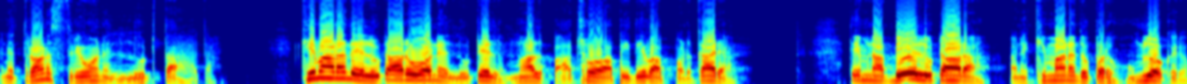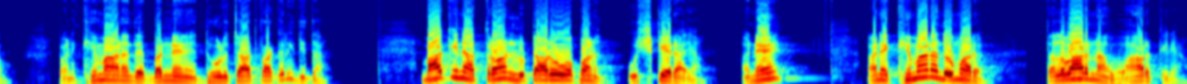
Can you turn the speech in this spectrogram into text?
અને ત્રણ સ્ત્રીઓને લૂંટતા હતા. ખીમાણંદે લૂંટારોઓને લૂંટેલ માલ પાછો આપી દેવા પડકાર્યા. તેમના બે લૂંટારા અને ખીમાણંદ ઉપર હુમલો કર્યો, પણ ખીમાણંદે બંનેને ધૂળ ચાટતા કરી દીધા. બાકીના ત્રણ લૂંટારુઓ પણ ઉશ્કેરાયા અને અને ખીમાનંદ ઉમર તલવારના વાર કર્યા.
